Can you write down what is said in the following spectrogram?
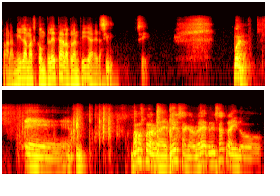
Para mí la más completa la plantilla era. Sí, sí. Bueno, eh, en fin. Vamos con la rueda de prensa, que la rueda de prensa ha traído.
